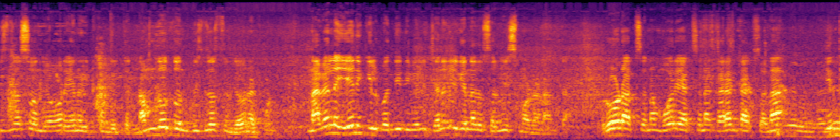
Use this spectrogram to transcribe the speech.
ಬಿಸ್ನೆಸ್ ಒಂದು ವ್ಯವಹಾರ ಏನೋ ಇಟ್ಕೊಂಡಿರ್ತಾರೆ. ನಮ್ಮದೊಂದು ಒಂದು ಬಿಸ್ನೆಸ್ ಒಂದು ವ್ಯವಹಾರ ಇಟ್ಕೊಂಡು ನಾವೆಲ್ಲ ಏನಕ್ಕೆ ಇಲ್ಲಿ ಬಂದಿದ್ದೀವಿ ಇಲ್ಲಿ ಜನಗಳಿಗೆ ಏನಾದರೂ ಸರ್ವಿಸ್ ಮಾಡೋಣ ಅಂತ. ರೋಡ್ ಹಾಕ್ಸೋಣ, ಮೋರಿ ಹಾಕ್ಸೋಣ ಕರೆಂಟ್ ಹಾಕ್ಸೋಣ, ಇಂಥ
